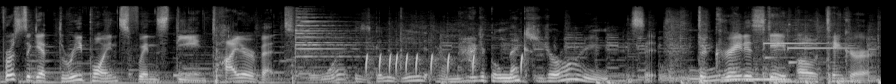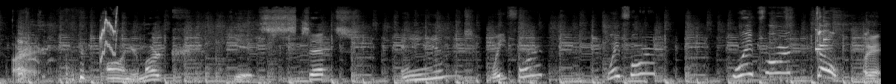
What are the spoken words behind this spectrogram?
First to get 3 points wins the entire event. What is gonna be our magical next drawing? Is it the Great Escape? Oh, Tinker. Alright. On your mark, get set, and wait for it. Wait for it. Wait for it. Go. Okay.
